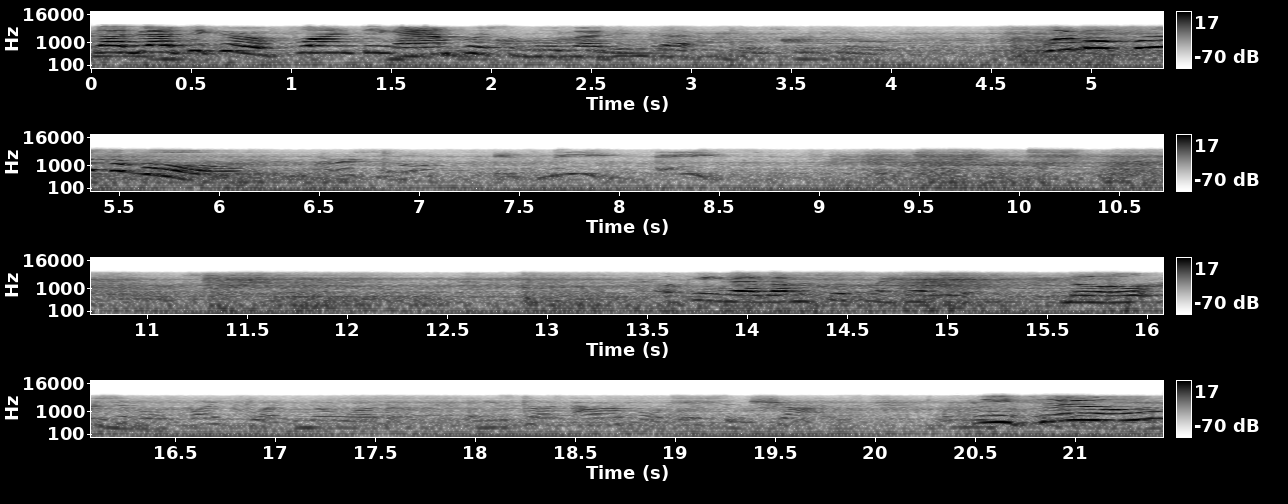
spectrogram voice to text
Guys, we gotta take care of Flying Thing and Percival, guys. Isn't that? What about Percival? Percival, it's me, Ace! Okay, guys, I'm gonna switch my target. No. Percival. Me too.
